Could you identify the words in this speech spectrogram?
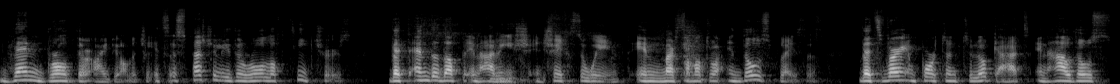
then brought their ideology. It's especially the role of teachers that ended up in Arish, in Sheikh Suwaid, in Marsa Matruh, in those places. That's very important to look at in how those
